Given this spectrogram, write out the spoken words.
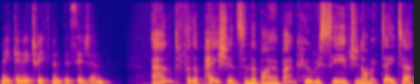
make any treatment decision. And for the patients in the biobank who receive genomic data,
